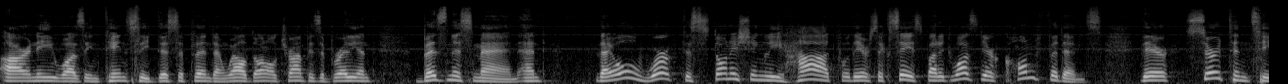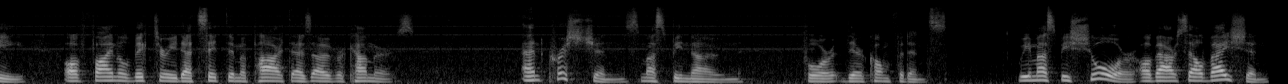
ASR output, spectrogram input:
Arnie was intensely disciplined, and well, Donald Trump is a brilliant businessman. And they all worked astonishingly hard for their success, but it was their confidence, their certainty of final victory that set them apart as overcomers. And Christians must be known for their confidence. We must be sure of our salvation,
